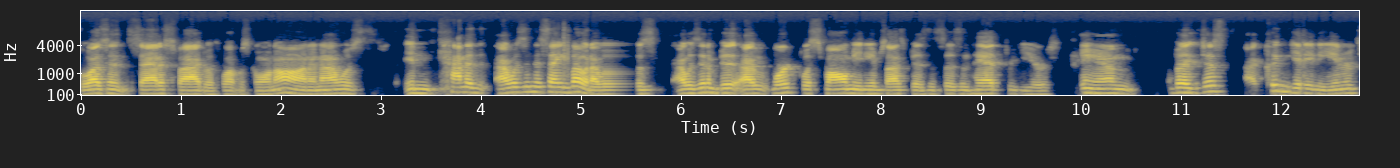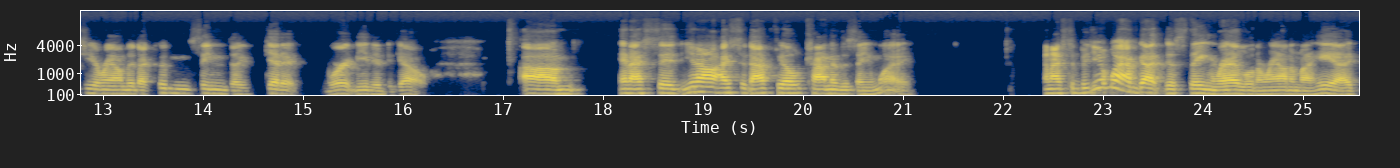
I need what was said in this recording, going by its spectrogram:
wasn't satisfied with what was going on and I was in kind of I was in the same boat. I was I was in a bit I worked with small medium sized businesses and had for years and but just I couldn't get any energy around it. I couldn't seem to get it where it needed to go. Um, and I said, you know, I said, I feel kind of the same way. And I said, but you know what? I've got this thing rattling around in my head.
